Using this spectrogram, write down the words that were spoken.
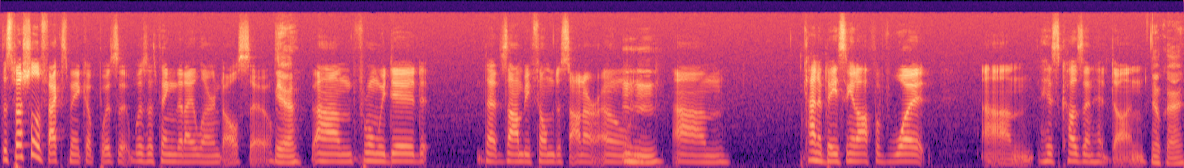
The special effects makeup was a, was a thing that I learned also. Yeah. Um, from when we did that zombie film just on our own, hmm um, kind of basing it off of what um, his cousin had done Okay.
